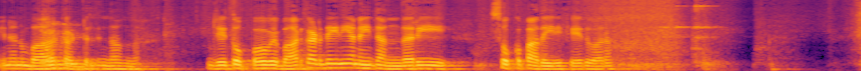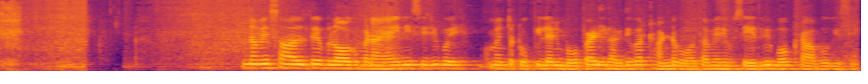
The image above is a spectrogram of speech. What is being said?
ਇਹਨਾਂ ਨੂੰ ਬਾਹਰ ਕੱਢ ਲੈਂਦਾ ਹੁੰਦਾ। ਜੇ ਧੁੱਪ ਹੋਵੇ ਬਾਹਰ ਕੱਢ ਦੇਈਦੀਆਂ ਨਹੀਂ ਤਾਂ ਅੰਦਰ ਹੀ ਸੁੱਕ ਪਾ ਦੇਈਦੀ ਫੇਰ ਦੁਬਾਰਾ। ਨਵੇਂ ਸਾਲ ਦੇ ਵਲੌਗ ਬਣਾਇਆ ਹੀ ਨਹੀਂ ਸੀ ਜੀ ਕੋਈ। ਮੈਨੂੰ ਤਾਂ ਟੋਪੀ ਲੈਣੀ ਬਹੁਤ ਭੈੜੀ ਲੱਗਦੀ, ਪਰ ਠੰਡ ਬਹੁਤ ਆ, ਮੇਰੀ ਸਿਹਤ ਵੀ ਬਹੁਤ ਖਰਾਬ ਹੋ ਗਈ ਸੀ।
